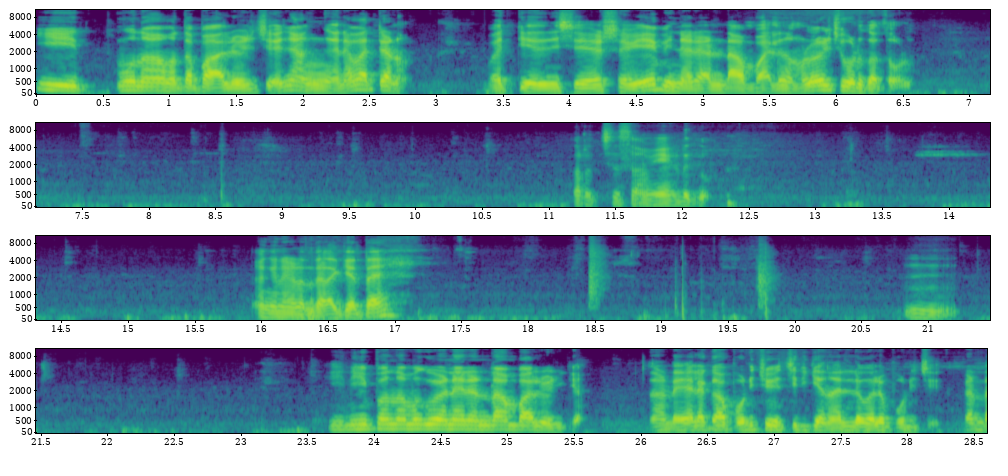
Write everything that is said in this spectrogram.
ഈ മൂന്നാമത്തെ പാലൊഴിച്ച് കഴിഞ്ഞാൽ അങ്ങനെ വറ്റണം. വറ്റിയതിന് ശേഷമേ പിന്നെ രണ്ടാം പാൽ നമ്മൾ ഒഴിച്ചു കൊടുക്കത്തുള്ളൂ. കുറച്ച് സമയം എടുക്കും. അങ്ങനെ ഇടം തിളയ്ക്കട്ടെ ഇനിയിപ്പോൾ ഇനിയിപ്പം നമുക്ക് വേണേൽ രണ്ടാം പാൽ ഒഴിക്കാം. അതുകൊണ്ട് ഏലക്ക പൊടിച്ച് വെച്ചിരിക്കുക നല്ലപോലെ പൊടിച്ച്. കണ്ട?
